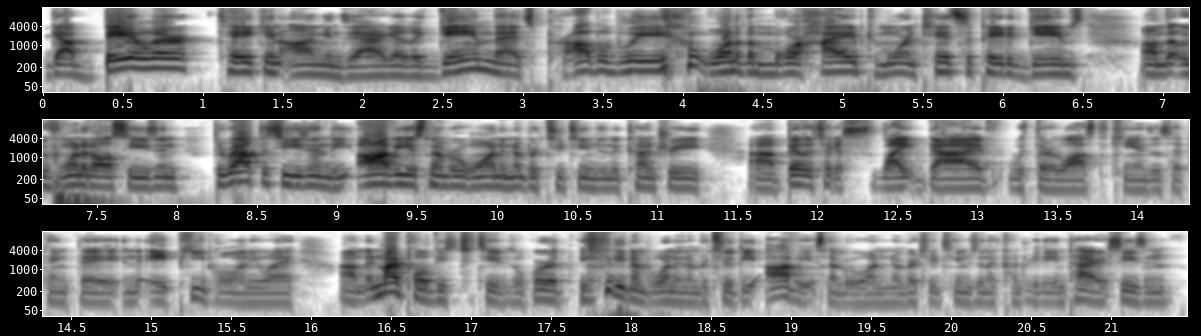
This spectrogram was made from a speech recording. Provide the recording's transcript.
Got Baylor taking on Gonzaga, the game that's probably one of the more hyped, more anticipated games um, that we've it all season. Throughout the season, the obvious number one and number two teams in the country. Uh, Baylor took a slight dive with their loss to Kansas. I think they, in the AP poll anyway. Um, in my poll, these two teams were the, the number one and number two, the obvious number one, number two teams in the country the entire season.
